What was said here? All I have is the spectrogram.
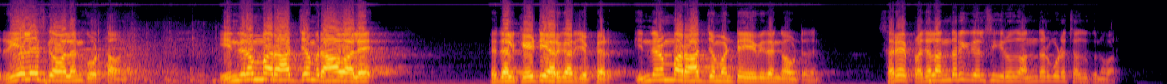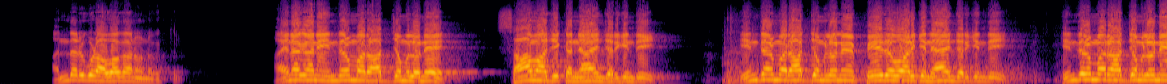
రియలైజ్ కావాలని కోరుతా ఉన్నారు ఇందిరమ్మ రాజ్యం రావాలే పెద్దలు కేటీఆర్ గారు చెప్పారు. ఇందిరమ్మ రాజ్యం అంటే ఏ విధంగా ఉంటుందని. సరే ప్రజలందరికీ తెలిసి ఈరోజు అందరూ కూడా చదువుకున్నవారు. అందరూ కూడా అవగాహన ఉన్న వ్యక్తులు. అయినా కానీ ఇందిరమ్మ రాజ్యంలోనే సామాజిక న్యాయం జరిగింది. ఇందిరమ్మ రాజ్యంలోనే పేదవారికి న్యాయం జరిగింది. ఇందిరమ్మ రాజ్యంలోనే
